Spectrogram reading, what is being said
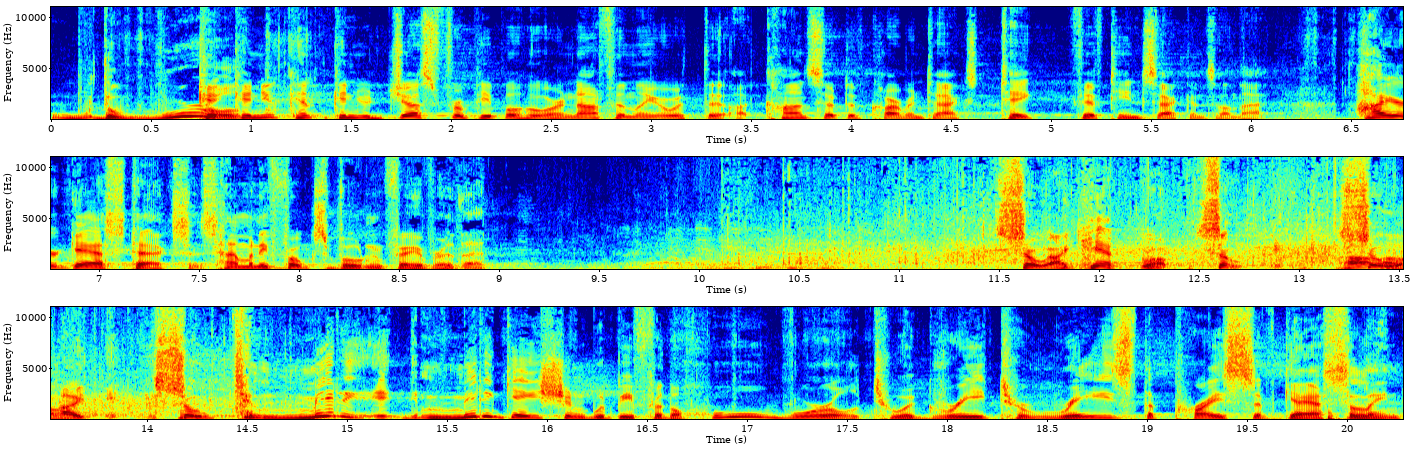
the world. Can, can you, can, can you, just for people who are not familiar with the uh, concept of carbon tax, take 15 seconds on that? Higher gas taxes. How many folks vote in favor of that? So I can't. Well, so so, uh, so to mitigation would be for the whole world to agree to raise the price of gasoline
